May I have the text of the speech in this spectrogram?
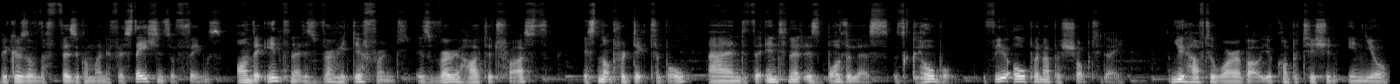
because of the physical manifestations of things. On the internet is very different. It's very hard to trust. It's not predictable and the internet is borderless. It's global. If you open up a shop today, you have to worry about your competition in your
